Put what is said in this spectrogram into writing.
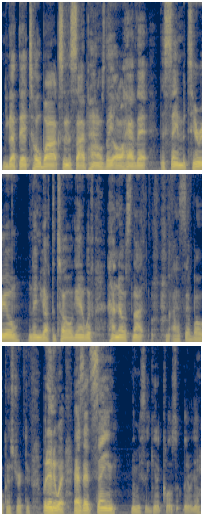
you got that toe box and the side panels. They all have that the same material. And then you got the toe again with, I know it's not, I said boa constrictor. But anyway, has that same, let me see, get it closer. There we go.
